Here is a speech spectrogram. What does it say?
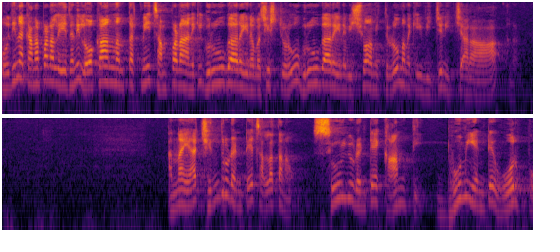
వదిన కనపడలేదని లోకాన్నంతటినీ చంపడానికి గురువుగారైన వశిష్ఠుడు గురువుగారైన విశ్వామిత్రుడు మనకి ఈ విద్యనిచ్చారా? అన్నాడు. అన్నయ్య చంద్రుడంటే చల్లతనం సూర్యుడంటే కాంతి భూమి అంటే ఓర్పు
